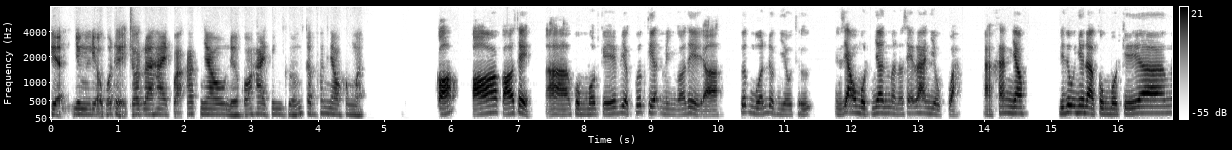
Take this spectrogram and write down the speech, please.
thiện nhưng liệu có thể cho ra hai quả khác nhau nếu có hai khuynh hướng tâm khác nhau không ạ? Có, có, có thể. À, cùng một cái việc phước thiện mình có thể à, ước muốn được nhiều thứ. Gieo một nhân mà nó sẽ ra nhiều quả à, khác nhau. Ví dụ như là cùng một cái uh,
